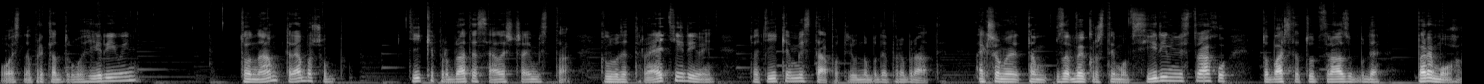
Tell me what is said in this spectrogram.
Ось, наприклад, другий рівень. То нам треба, щоб тільки прибрати селища і міста. Коли буде третій рівень, то тільки міста потрібно буде прибрати. А якщо ми там використаємо всі рівні страху, то бачите, тут зразу буде перемога.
